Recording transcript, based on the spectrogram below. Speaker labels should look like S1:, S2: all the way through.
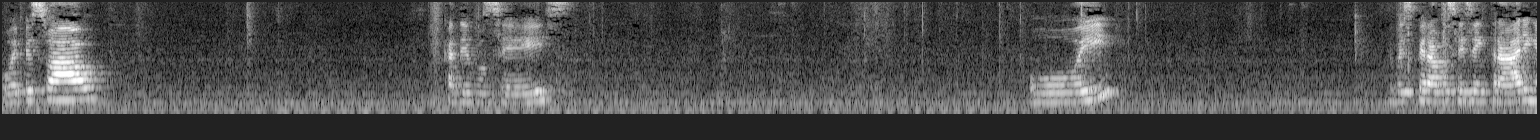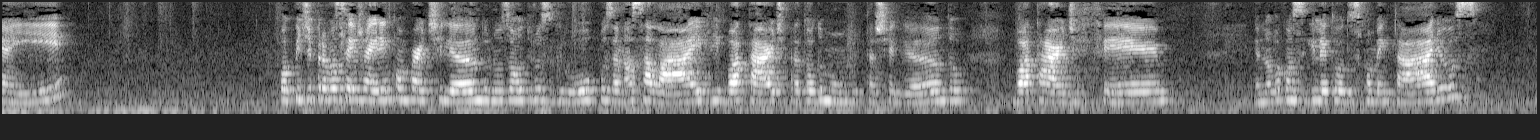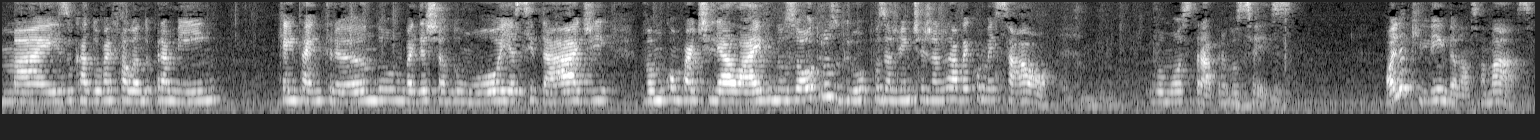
S1: Oi, pessoal. Cadê vocês? Oi. Eu vou esperar vocês entrarem aí. Vou pedir para vocês já irem compartilhando nos outros grupos a nossa live. Boa tarde para todo mundo que está chegando. Boa tarde, Fer. Eu não vou conseguir ler todos os comentários, mas o Cadu vai falando para mim quem tá entrando, vai deixando um oi, a cidade. Vamos compartilhar a live nos outros grupos. A gente já já vai começar, ó. Vou mostrar para vocês. Olha que linda a nossa massa.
